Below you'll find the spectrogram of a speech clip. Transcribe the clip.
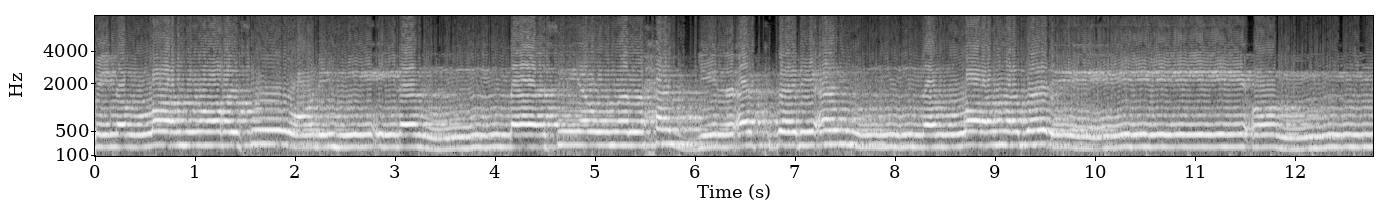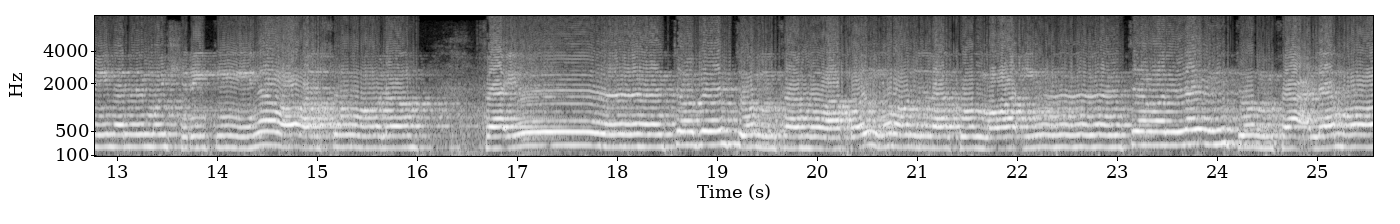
من الله ورسوله إلى الناس يوم الحج الأكبر أن الله بريء من المشركين. تبتم فهو خير لكم وإن توليتم فاعلموا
